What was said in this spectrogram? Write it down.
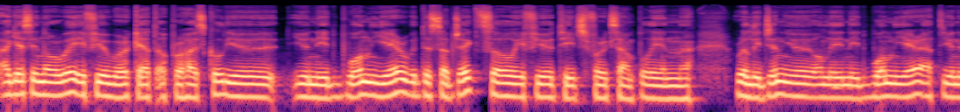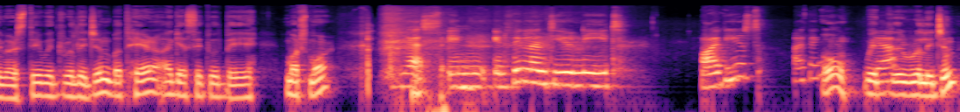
I guess in Norway, if you work at upper high school, you you need one year with the subject. So if you teach, for example, in religion, you only need one year at the university with religion. But here, I guess it would be much more. Yes, in in Finland, you need five years, I think. Oh, with yeah. the religion.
